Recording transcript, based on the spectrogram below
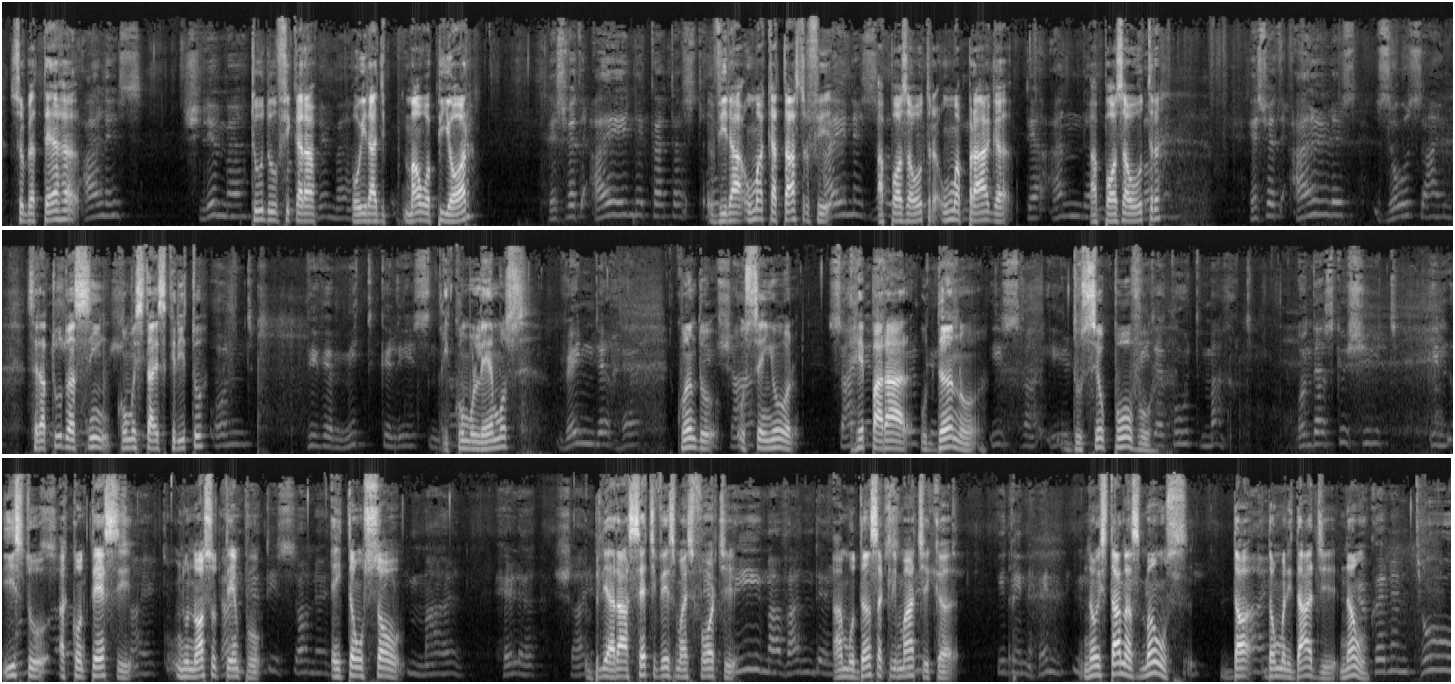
Sobre a terra, tudo ficará ou irá de mal a pior. Virá uma catástrofe após a outra, uma praga após a outra. Será tudo assim como está escrito e como lemos. Quando o Senhor reparar o dano do seu povo, isto acontece no nosso tempo, então o sol brilhará sete vezes mais forte. A mudança climática não está nas mãos da, da humanidade, não.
